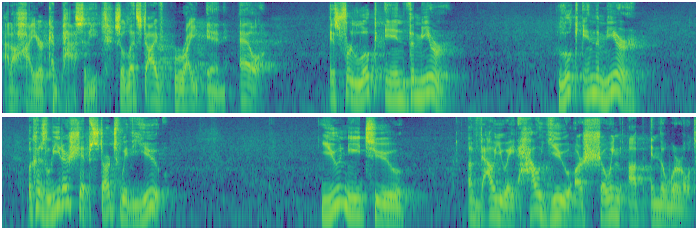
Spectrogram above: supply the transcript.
at a higher capacity. So let's dive right in. L is for look in the mirror. Look in the mirror. Because leadership starts with you you need to evaluate how you are showing up in the world.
